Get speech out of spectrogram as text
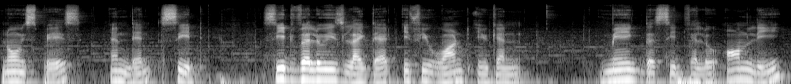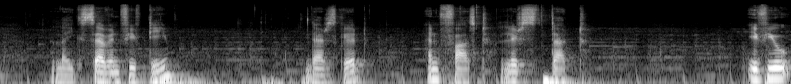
no space and then seed. Seed value is like that. If you want you can make the seed value only like 750 that's good. And fast. Let's start if you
